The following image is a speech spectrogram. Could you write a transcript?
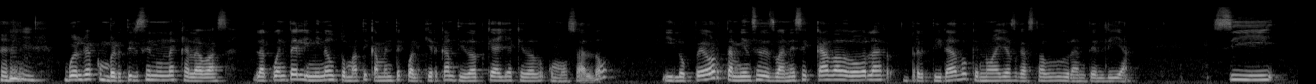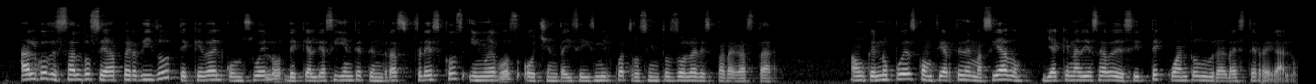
vuelve a convertirse en una calabaza. La cuenta elimina automáticamente cualquier cantidad que haya quedado como saldo y lo peor, también se desvanece cada dólar retirado que no hayas gastado durante el día. Si algo de saldo se ha perdido, te queda el consuelo de que al día siguiente tendrás frescos y nuevos 86.400 dólares para gastar. Aunque no puedes confiarte demasiado, ya que nadie sabe decirte cuánto durará este regalo.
